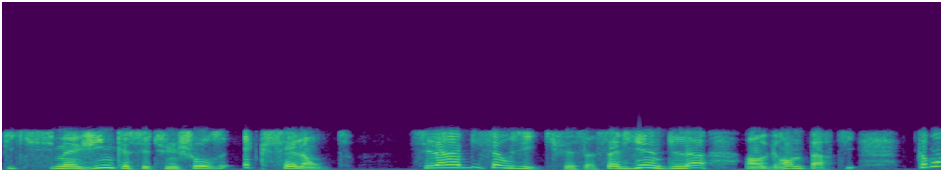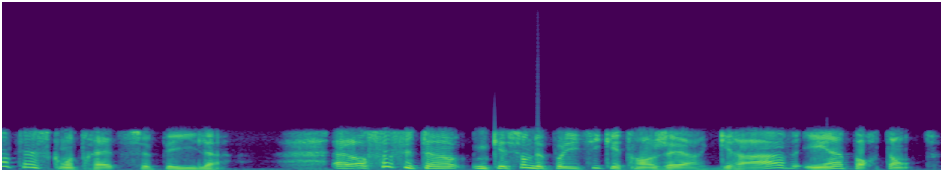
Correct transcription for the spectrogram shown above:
puis qui s'imaginent que c'est une chose excellente. C'est l'Arabie saoudite qui fait ça. Ça vient de là en grande partie. Comment est-ce qu'on traite ce pays-là? Alors ça, c'est une question de politique étrangère grave et importante.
